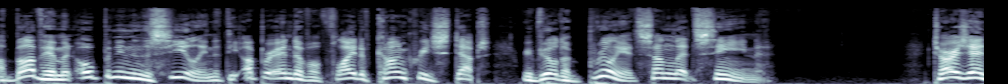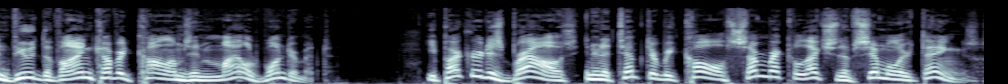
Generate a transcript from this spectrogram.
Above him, an opening in the ceiling at the upper end of a flight of concrete steps revealed a brilliant sunlit scene. Tarzan viewed the vine covered columns in mild wonderment. He puckered his brows in an attempt to recall some recollection of similar things.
